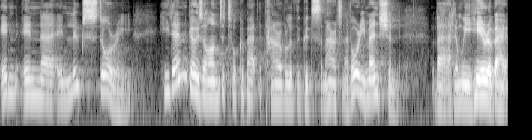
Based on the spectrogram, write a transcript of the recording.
in, in, uh, in Luke's story, he then goes on to talk about the parable of the Good Samaritan. I've already mentioned that, and we hear about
